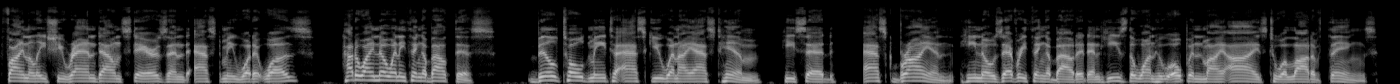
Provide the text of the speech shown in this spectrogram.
Finally, she ran downstairs and asked me what it was. How do I know anything about this? Bill told me to ask you when I asked him. He said, Ask Brian. He knows everything about it, and he's the one who opened my eyes to a lot of things.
